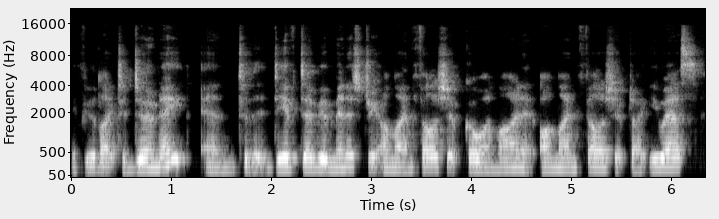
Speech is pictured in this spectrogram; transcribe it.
If you'd like to donate and to the DFW Ministry Online Fellowship, go online at onlinefellowship.us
